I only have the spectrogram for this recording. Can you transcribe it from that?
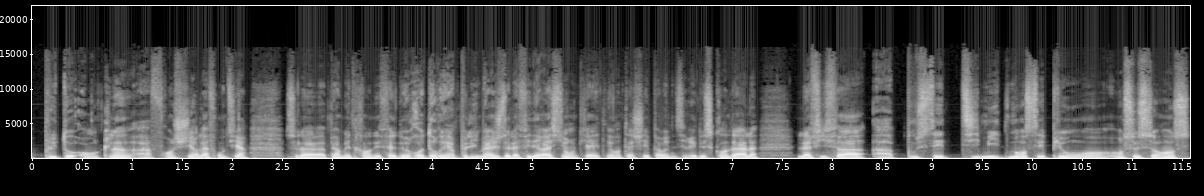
plutôt enclin à franchir la frontière. Cela permettra en effet de redorer un peu l'image de la fédération qui a été entachée par une série de scandales. La FIFA a poussé timidement ses pions en, ce sens.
